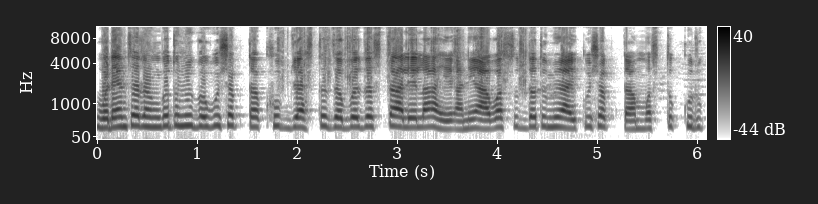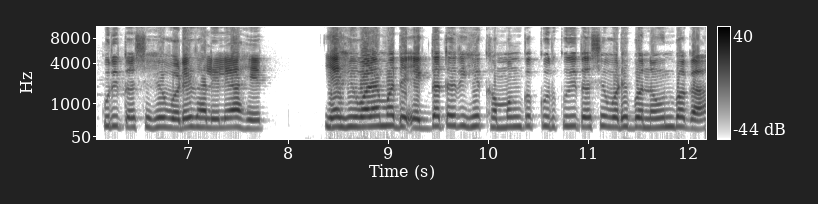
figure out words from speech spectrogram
वड्यांचा रंग तुम्ही बघू शकता खूप जास्त जबरदस्त आलेला आहे आणि आवाज सुद्धा तुम्ही ऐकू शकता. मस्त कुरकुरीत असे हे वडे झालेले आहेत. या हिवाळ्यामध्ये एकदा तरी हे खमंग कुरकुरीत असे वडे बनवून बघा.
